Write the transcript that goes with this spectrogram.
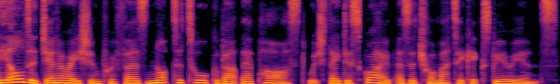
The older generation prefers not to talk about their past, which they describe as a traumatic experience.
